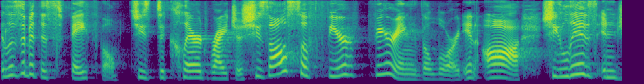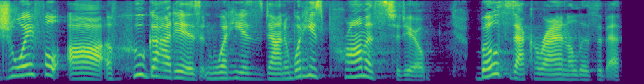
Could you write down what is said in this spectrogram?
Elizabeth is faithful. She's declared righteous. She's also fear, fearing the Lord in awe. She lives in joyful awe of who God is and what he has done and what he's promised to do. Both Zechariah and Elizabeth.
